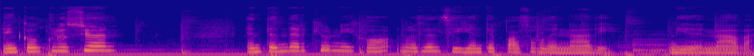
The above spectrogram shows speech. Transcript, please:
En conclusión, Entender que un hijo no es el siguiente paso de nadie, ni de nada.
